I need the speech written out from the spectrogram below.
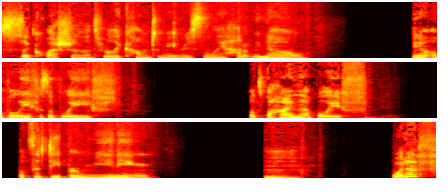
This is a question that's really come to me recently. How do we know? You know, a belief is a belief. What's behind that belief? What's the deeper meaning? Hmm. What if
